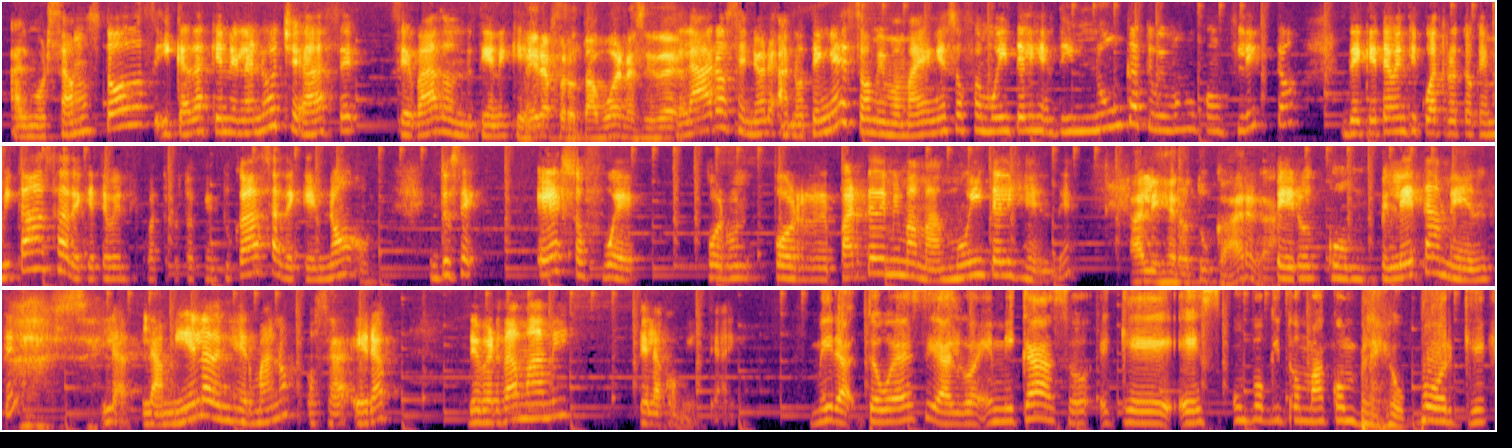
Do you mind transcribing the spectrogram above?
Almorzamos todos y cada quien en la noche hace se va donde tiene que ir. Mira, pero está buena esa idea. Claro, señores, anoten eso. Mi mamá en eso fue muy inteligente y nunca tuvimos un conflicto de que este 24 toque en mi casa, de que este 24 toque en tu casa, de que no. Entonces, eso fue por, un, por parte de mi mamá muy inteligente, Aligeró tu carga. pero completamente Ay, sí. la, la mía y la de mis hermanos, o sea, era de verdad, mami, te la comiste ahí. Mira, te voy a decir algo. En mi caso, eh, que es un poquito más complejo porque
